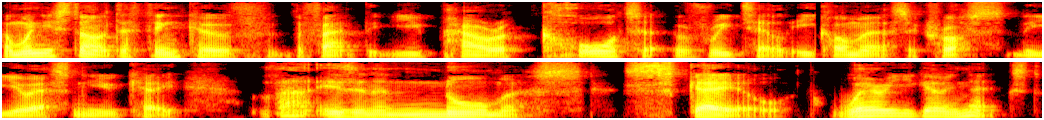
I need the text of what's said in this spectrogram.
And when you start to think of the fact that you power a quarter of retail e-commerce across the US and the UK, that is an enormous scale. Where are you going next?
